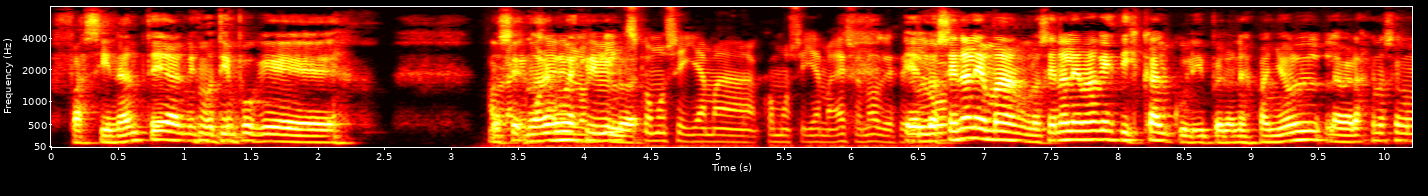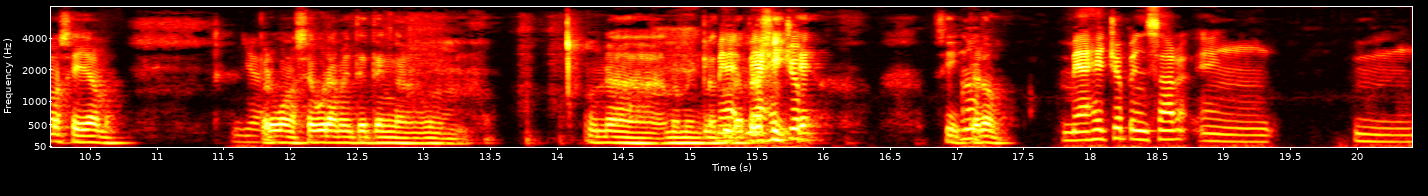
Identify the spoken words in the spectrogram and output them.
fascinante al mismo tiempo que no sé, no sé cómo escribirlo. ¿Cómo se llama, cómo se llama eso, no? Desde lo sé en alemán, lo sé en alemán que es discalculi, pero en español la verdad es que no sé cómo se llama. Pero bueno, seguramente tengan una nomenclatura. Me, has sí, hecho... Eh, sí perdón. Me has hecho pensar en mm,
